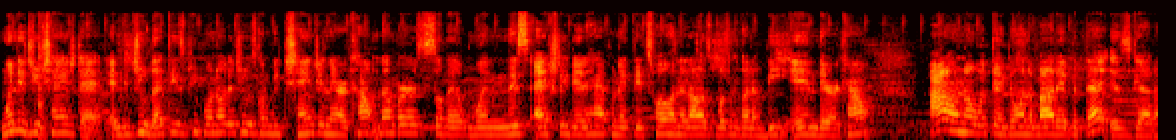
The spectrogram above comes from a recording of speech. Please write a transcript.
when did you change that and did you let these people know that you was going to be changing their account numbers so that when this actually did happen that the $1200 wasn't going to be in their account I don't know what they're doing about it, but that is ghetto.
